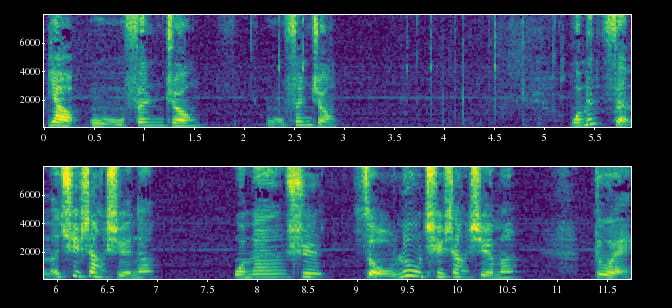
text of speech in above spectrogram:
要五分钟。五分钟。我们怎么去上学呢？我们是走路去上学吗？对，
